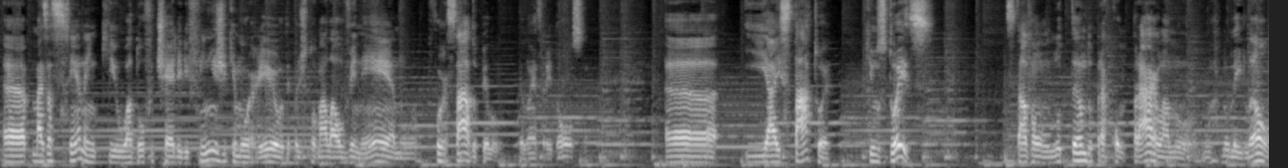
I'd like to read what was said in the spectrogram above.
Uh, mas a cena em que o Adolfo Celli ele finge que morreu depois de tomar lá o veneno, forçado pelo, pelo Anthony Dawson, uh, e a estátua que os dois estavam lutando para comprar lá no, no, no, leilão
